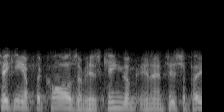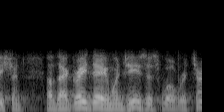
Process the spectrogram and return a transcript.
taking up the cause of his kingdom in anticipation of that great day when Jesus will return.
